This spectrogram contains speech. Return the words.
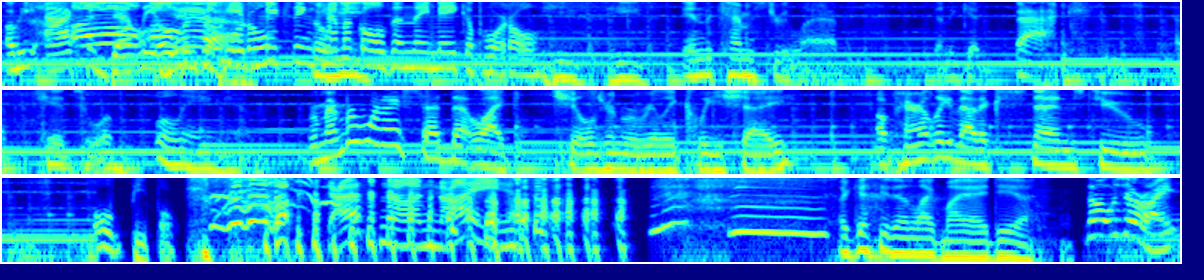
Oh, he accidentally oh, opens so a yeah. he's mixing So he- chemicals and they make a portal. he's he's in the chemistry lab. He's gonna get back at the kids who are bullying him. Remember when I said that like children were really cliche? Apparently that extends to old people. That's not nice. I guess you didn't like my idea. No, it was all right.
